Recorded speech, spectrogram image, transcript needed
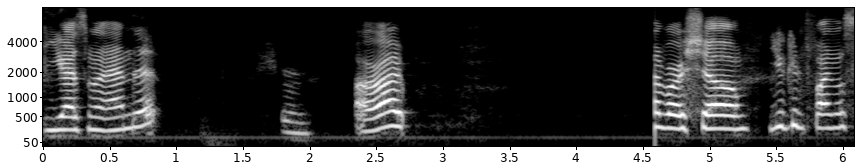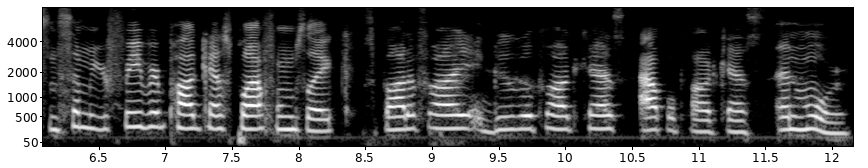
you guys want to end it Sure. all right of our show. You can find us on some of your favorite podcast platforms like Spotify, Google Podcasts, Apple Podcasts, and more.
